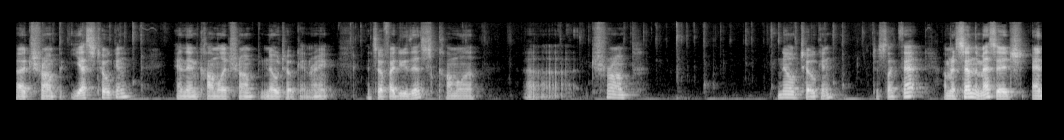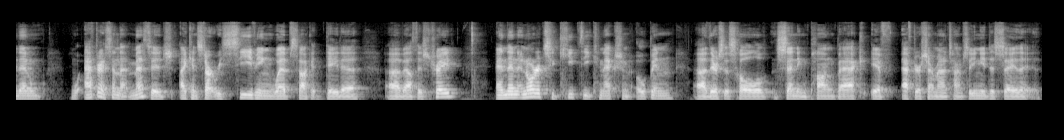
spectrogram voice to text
uh, Trump yes token, and then Kamala Trump no token, right? And so if I do this, Kamala uh, Trump no token, just like that, I'm going to send the message, and then after I send that message, I can start receiving WebSocket data about this trade. And then in order to keep the connection open, uh, there's this whole sending Pong back if after a certain amount of time. So you need to say that,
